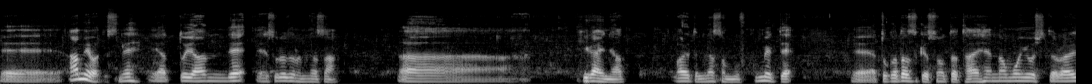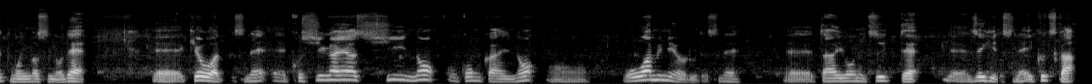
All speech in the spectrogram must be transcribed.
えー、雨はですね、やっと止んで、それぞれの皆さん、あ被害に遭われた皆さんも含めて、えー、後片付けその他大変な思いをしておられると思いますので、えー、今日はですね、越谷市の今回の大雨によるですね、え対応について、えー、ぜひですね、いくつか、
